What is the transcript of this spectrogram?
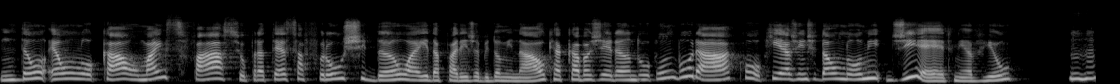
Então, é um local mais fácil para ter essa frouxidão aí da parede abdominal, que acaba gerando um buraco que a gente dá o nome de hérnia, viu? Uhum.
